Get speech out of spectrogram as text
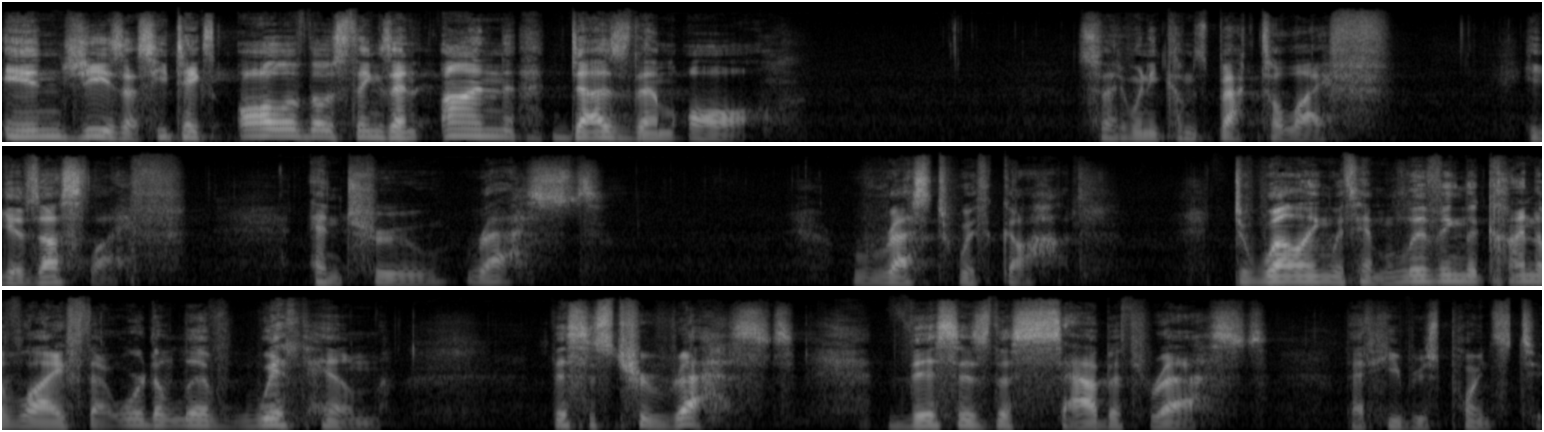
In Jesus, he takes all of those things and undoes them all. So that when he comes back to life, he gives us life and true rest. Rest with God, dwelling with him, living the kind of life that we're to live with him. This is true rest. This is the Sabbath rest that Hebrews points to.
